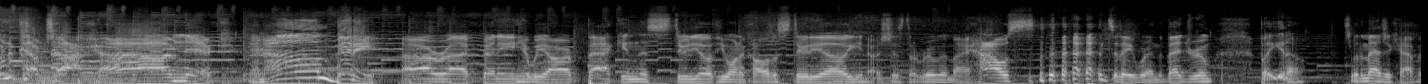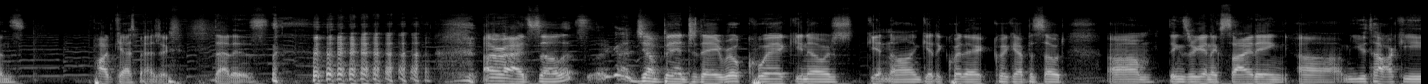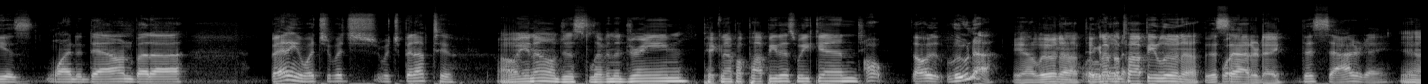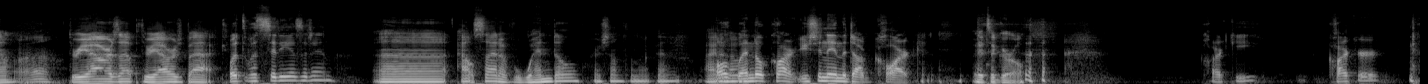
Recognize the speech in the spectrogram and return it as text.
welcome to Cup Talk. I'm Nick. And I'm Benny. All right, Benny, here we are back in the studio, if you want to call it a studio. You know, it's just a room in my house. Today we're in the bedroom, but you know, it's where the magic happens. Podcast magic, that is. All right, so let's we're gonna jump in today real quick. You know, we're just getting on, get a quick quick episode. Um, things are getting exciting. Um, youth hockey is winding down, but uh, Benny, what you what you, what you been up to? Oh, you know, just living the dream, picking up a puppy this weekend. Oh, oh, Luna Yeah, Luna. Picking up a puppy, Luna, this Saturday. this Saturday. Yeah. Wow. Three hours up, three hours back. What what city is it in? Uh, outside of Wendell or something like that. Oh, Idaho. Wendel Clark. You should name the dog Clark. It's a girl. Clarky, Clarker,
